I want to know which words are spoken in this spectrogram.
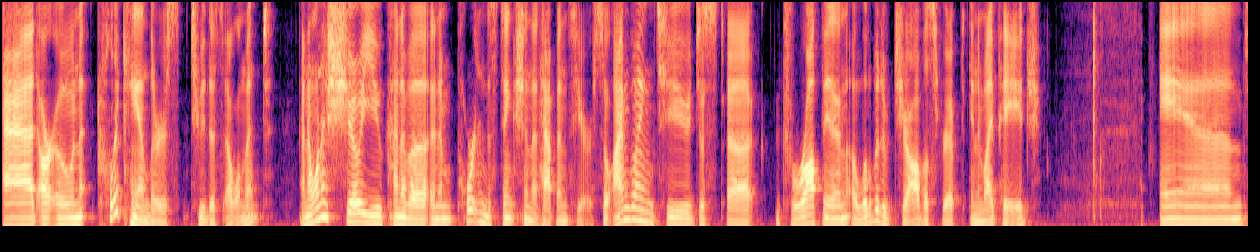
add our own click handlers to this element. And I want to show you kind of a, an important distinction that happens here. So I'm going to just uh, drop in a little bit of JavaScript into my page. And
